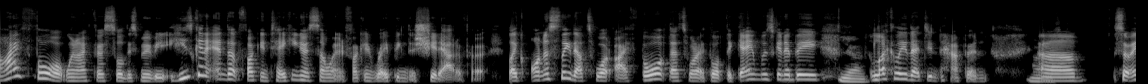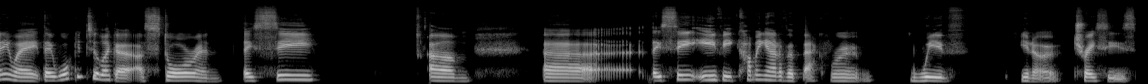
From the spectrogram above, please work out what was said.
I thought when I first saw this movie, he's going to end up fucking taking her somewhere and fucking raping the shit out of her. Like, honestly, that's what I thought. That's what I thought the game was going to be. Yeah. Luckily, that didn't happen. nice. Um, so anyway, they walk into like a, a store and they see, um, uh, they see Evie coming out of a back room with, you know, Tracy's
